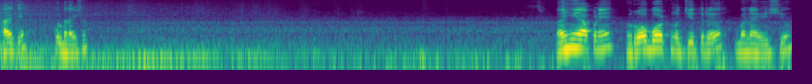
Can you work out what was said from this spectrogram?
આ રીતે ફૂલ બનાવીશું અહીં આપણે રોબોટનું ચિત્ર બનાવીશું.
